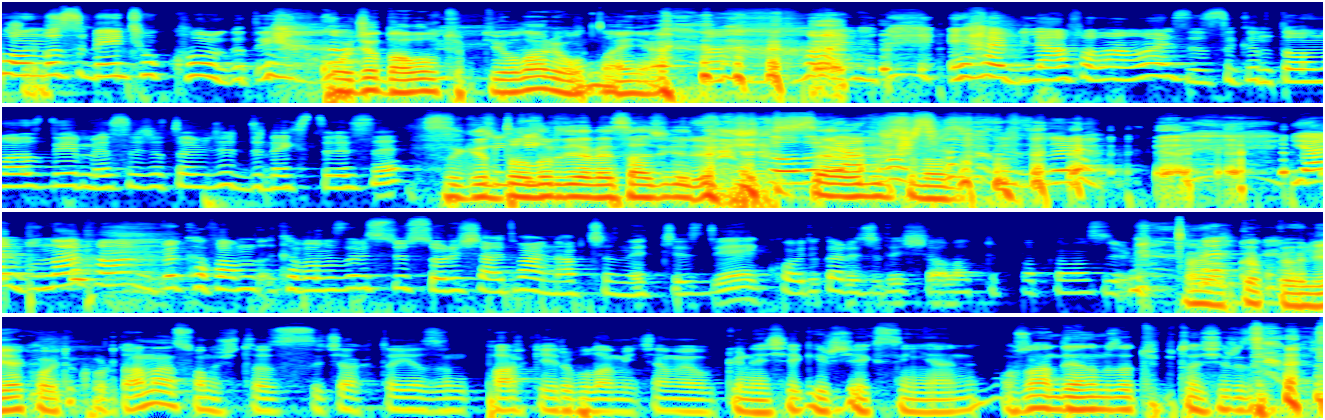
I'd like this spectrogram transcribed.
öğreteceğiz. olması beni çok korkutuyor. Koca davul tüp diyorlar ya ondan ya. Aynen. Eğer bilen falan varsa sıkıntı olmaz diye mesaj atabilir Direct Stress'e. Sıkıntı Çünkü- olur diye mesaj geliyor. Kötü olur Sen ölürsün o zaman. yani bunlar falan böyle kafam, kafamızda bir sürü soru işareti var ne yapacağız ne edeceğiz diye. Koyduk aracı da inşallah tüp patlamaz diyorum. Yok yok gölgeye koyduk burada ama sonuçta sıcakta yazın park yeri bulamayacağım ve o güneşe gireceksin yani. O zaman da yanımızda tüpü taşırız herhalde.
